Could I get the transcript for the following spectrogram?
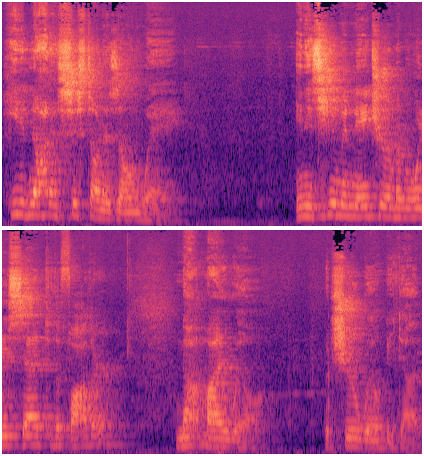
He did not insist on his own way. In his human nature, remember what he said to the Father? Not my will, but your will be done.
